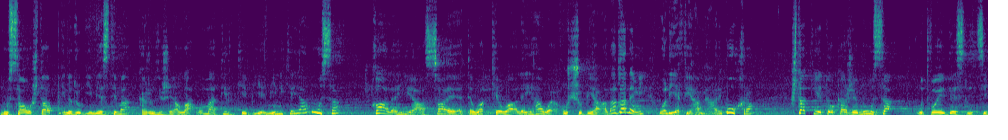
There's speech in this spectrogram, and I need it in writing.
Musao štap i na drugim mjestima, kaže uzvišenje Allah, oma tilke bije minike, ja Musa, kale hi asaje etevake wa alejha wa hušu biha ala ganemi, wa lije fiha me ari buhra. Šta ti je to, kaže Musa, u tvojoj desnici?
